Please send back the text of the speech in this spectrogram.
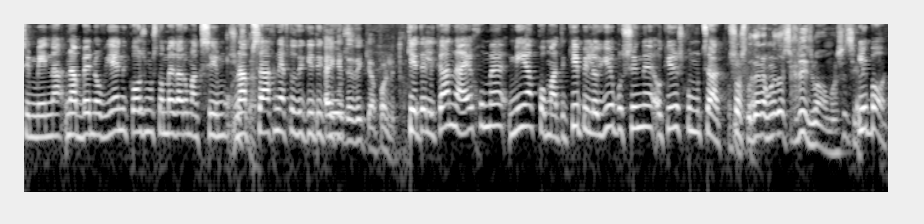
1,5 μήνα να μπαινοβγαίνει κόσμος στο Μέγαρο Μαξίμου, να ψάχνει αυτοδιοικητικούς. Έχετε δίκιο, απόλυτο. Και τελικά να έχουμε μια κομματική επιλογή όπως είναι ο κύριος Κουμουτσάκης. Σωστό, δεν έχουν δώσει χρήσμα όμως. Λοιπόν,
